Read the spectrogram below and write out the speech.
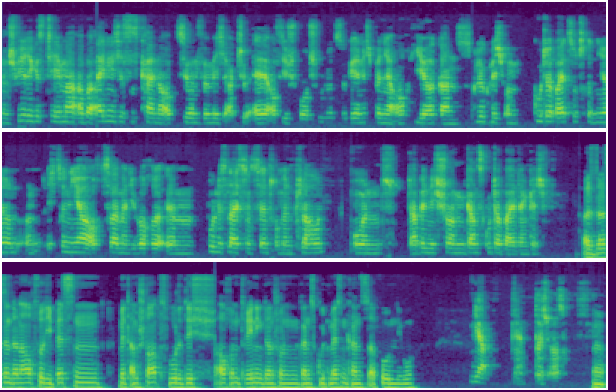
ein schwieriges Thema, aber eigentlich ist es keine Option für mich aktuell auf die Sportschule zu gehen. Ich bin ja auch hier ganz glücklich und gut dabei zu trainieren und ich trainiere auch zweimal die Woche im Bundesleistungszentrum in Plauen und da bin ich schon ganz gut dabei, denke ich. Also da sind dann auch so die Besten mit am Start, wo du dich auch im Training dann schon ganz gut messen kannst auf hohem Niveau. Ja, ja, durchaus. Ja.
